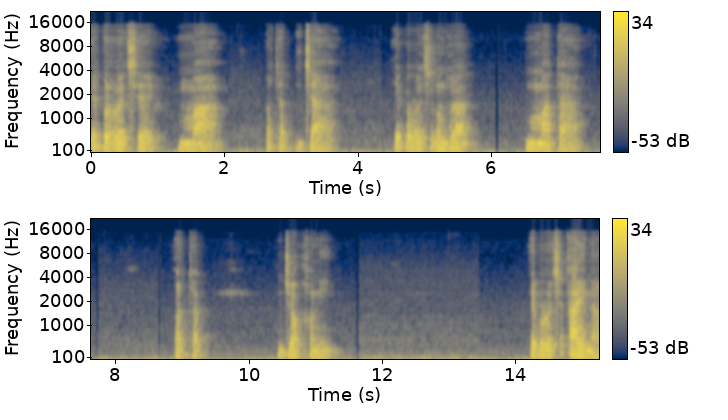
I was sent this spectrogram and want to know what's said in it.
এরপর রয়েছে মা, অর্থাৎ যা। এরপর রয়েছে বন্ধুরা মাতা, অর্থাৎ যখনই। এরপর রয়েছে আয়না,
